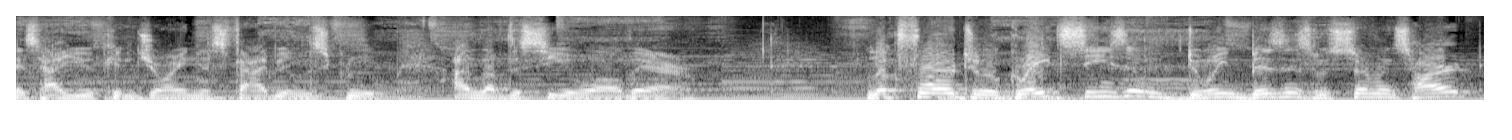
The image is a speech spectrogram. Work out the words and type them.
as how you can join this fabulous group. I'd love to see you all there. Look forward to a great season doing business with Servant's Heart.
